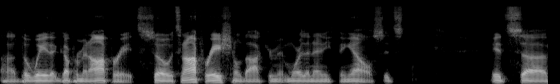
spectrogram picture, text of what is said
uh, the way that government operates. So it's an operational document more than anything else. It's it's uh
